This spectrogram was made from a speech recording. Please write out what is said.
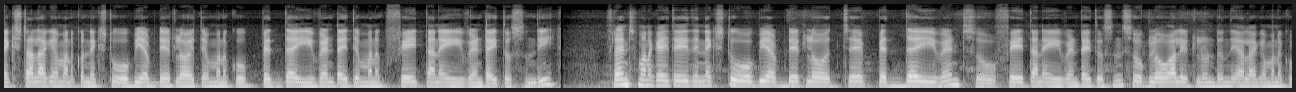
నెక్స్ట్ అలాగే మనకు నెక్స్ట్ ఓబీ అప్డేట్లో అయితే మనకు పెద్ద ఈవెంట్ అయితే మనకు ఫెయిత్ అనే ఈవెంట్ అయితే వస్తుంది. ఫ్రెండ్స్ మనకైతే ఇది నెక్స్ట్ ఓబీ అప్డేట్లో వచ్చే పెద్ద ఈవెంట్. సో ఫేత్ అనే ఈవెంట్ అయితే వస్తుంది. సో గ్లోవాల్ ఇట్లుంటుంది. అలాగే మనకు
